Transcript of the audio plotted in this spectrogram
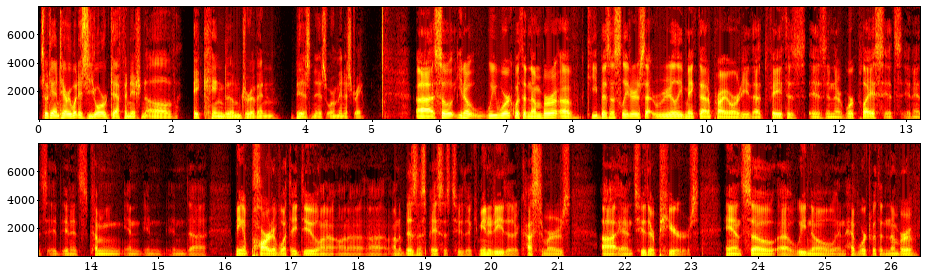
So, Dan Terry, what is your definition of a kingdom-driven business or ministry? Uh, so you know, we work with a number of key business leaders that really make that a priority. That faith is is in their workplace. It's and it's it, and it's coming in in in uh, being a part of what they do on a on a uh, on a business basis to the community, to their customers, uh, and to their peers. And so uh, we know and have worked with a number of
